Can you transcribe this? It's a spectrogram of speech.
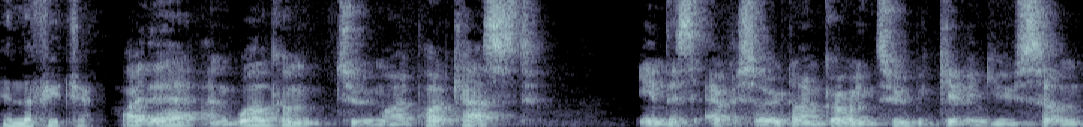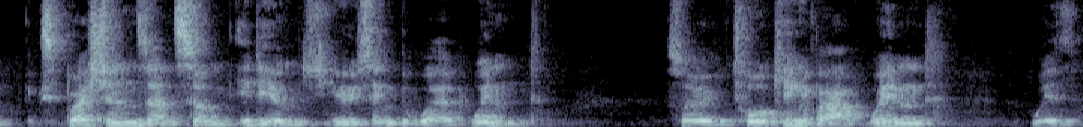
in the future. Hi there, and welcome to my podcast. In this episode, I'm going to be giving you some expressions and some idioms using the word wind. So, talking about wind with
